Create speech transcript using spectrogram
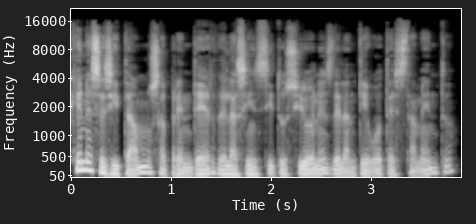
¿Qué necesitamos aprender de las instituciones del Antiguo Testamento?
